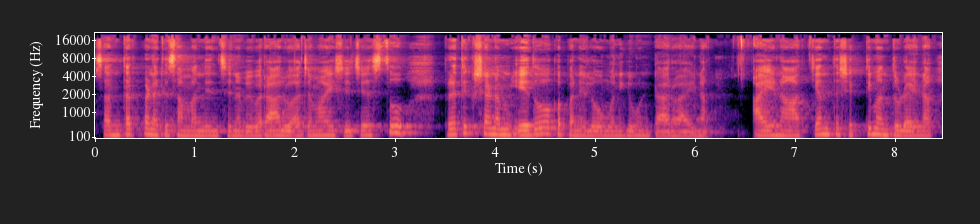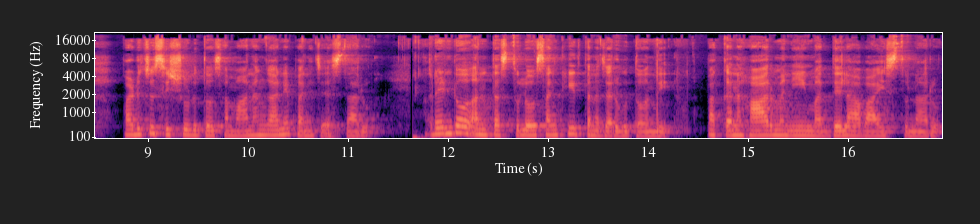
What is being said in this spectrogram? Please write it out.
సంతర్పణకి సంబంధించిన వివరాలు అజమాయిషి చేస్తూ ప్రతిక్షణం ఏదో ఒక పనిలో మునిగి ఉంటారు ఆయన. ఆయన అత్యంత శక్తిమంతుడైన పడుచు శిష్యుడితో సమానంగానే పనిచేస్తారు రెండో అంతస్తులో సంకీర్తన జరుగుతోంది. పక్కన హార్మనీ మధ్యలా వాయిస్తున్నారు.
